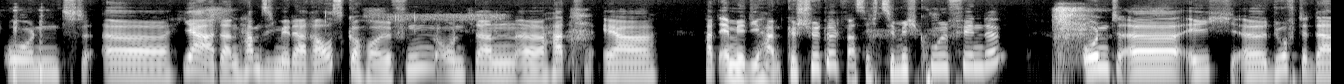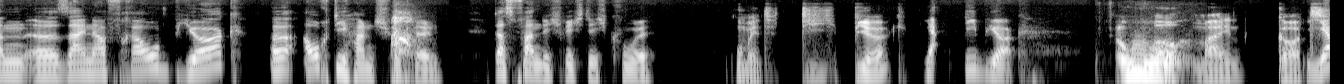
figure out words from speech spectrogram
Und äh, ja, dann haben sie mir da rausgeholfen und dann äh, hat er hat er mir die Hand geschüttelt, was ich ziemlich cool finde. Und äh, ich äh, durfte dann äh, seiner Frau Björk äh, auch die Hand schütteln. Das fand ich richtig cool. Moment, die Björk? Ja, die Björk. Oh, oh mein Gott. Ja.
